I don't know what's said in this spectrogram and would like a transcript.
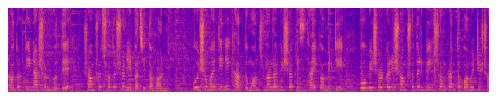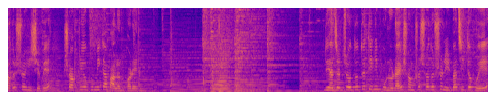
সদর তিন আসন হতে সংসদ সদস্য নির্বাচিত হন। ওই সময় তিনি খাদ্য মন্ত্রণালয় বিষয়ক স্থায়ী কমিটি ও বেসরকারি সংসদের বিল সংক্রান্ত কমিটির সদস্য হিসেবে সক্রিয় ভূমিকা পালন করেন। দুই হাজার চোদ্দোতে তিনি পুনরায় সংসদ সদস্য নির্বাচিত হয়ে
